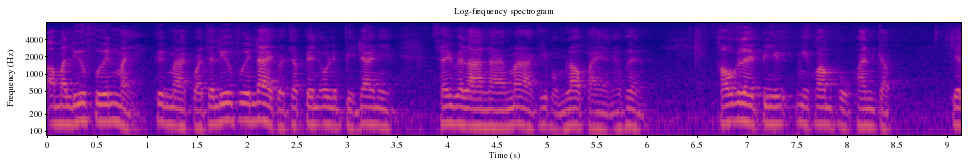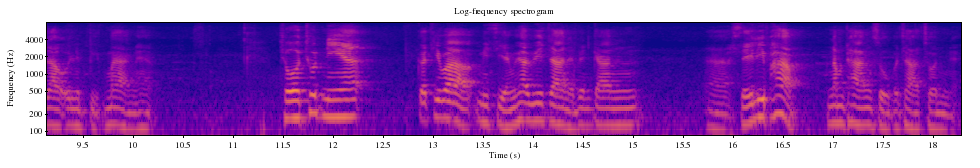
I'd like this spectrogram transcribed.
เอามาลื้อฟื้นใหม่ขึ้นมากว่าจะลื้อฟื้นได้กว่าจะเป็นโอลิมปิกได้นี่ใช้เวลานานมากที่ผมเล่าไปนะเพื่อนเขาก็เลยมีมีความผูกพันกับกีฬาโอลิมปิกมากนะฮะโชว์ชุดนี้ก็ที่ว่ามีเสียงวิพากษ์วิจารณ์เนี่ยเป็นการเสรีภาพนำทางสู่ประชาชนเนี่ย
